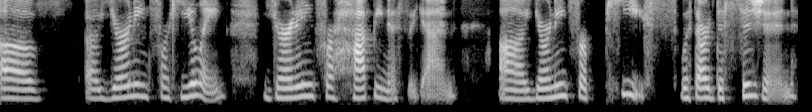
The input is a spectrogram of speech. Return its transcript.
of uh, yearning for healing, yearning for happiness again, uh, yearning for peace with our decision.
